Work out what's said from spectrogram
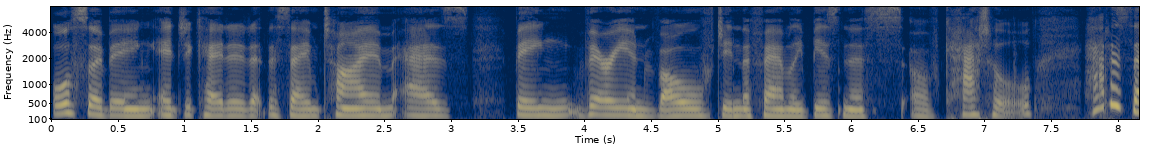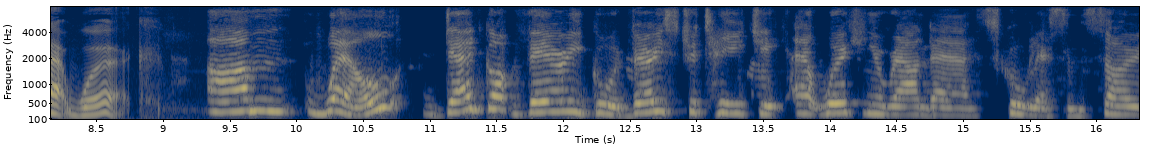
also being educated at the same time as being very involved in the family business of cattle? How does that work? Um, well, Dad got very good, very strategic at working around our school lessons. So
